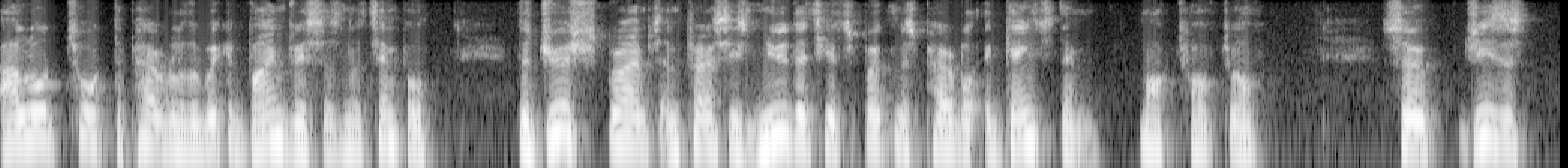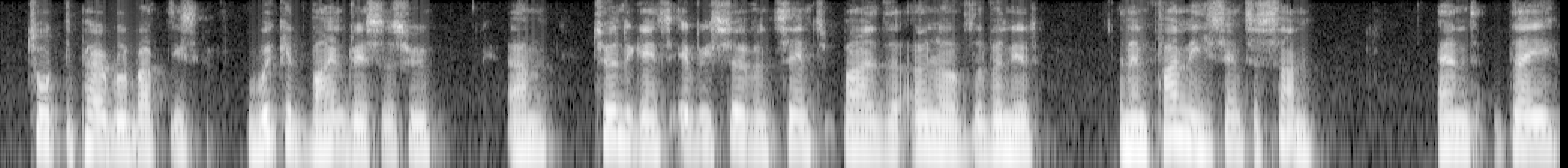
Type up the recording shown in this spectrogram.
our Lord taught the parable of the wicked vine dressers in the temple. The Jewish scribes and Pharisees knew that he had spoken this parable against them. Mark 12 12. So Jesus taught the parable about these wicked vine dressers who um, turned against every servant sent by the owner of the vineyard. And then finally he sent a son. And they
